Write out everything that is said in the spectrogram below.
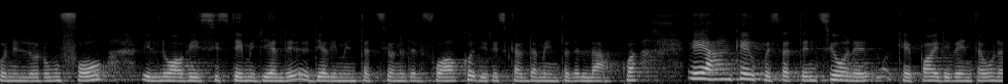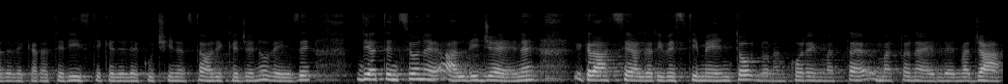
con il ronfò, i nuovi sistemi di, di alimentazione del fuoco, di riscaldamento dell'acqua e anche questa attenzione che poi diventa una delle caratteristiche delle cucine storiche genovese di attenzione all'igiene grazie al rivestimento non ancora in mattonelle ma già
